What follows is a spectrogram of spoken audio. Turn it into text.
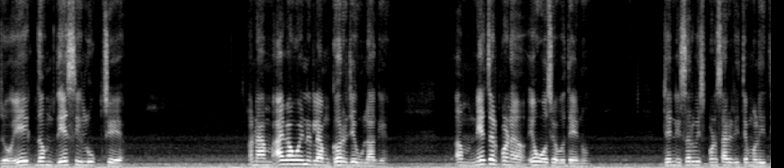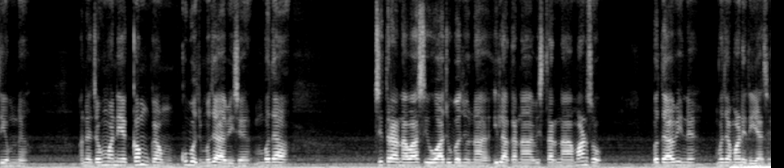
જો, એકદમ દેશી લુક છે. અને આમ આવ્યા હોય ને એટલે આમ ઘર જેવું લાગે. આમ નેચર પણ એવો છે બધાયનો. જેની સર્વિસ પણ સારી રીતે મળી હતી અમને. અને જમવાની એક કમ કામ ખૂબ જ મજા આવી છે. બધા ચિત્રાના વાસીઓ, આજુબાજુના ઇલાકાના વિસ્તારના માણસો બધા આવીને મજા માણી રહ્યા છે.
